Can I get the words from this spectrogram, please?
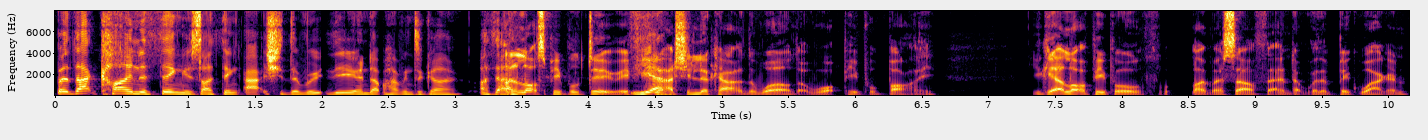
but that kind of thing is, I think, actually the route that you end up having to go. I think. And lots of people do. If you Yeah. actually look out in the world at what people buy, you get a lot of people like myself that end up with a big wagon,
